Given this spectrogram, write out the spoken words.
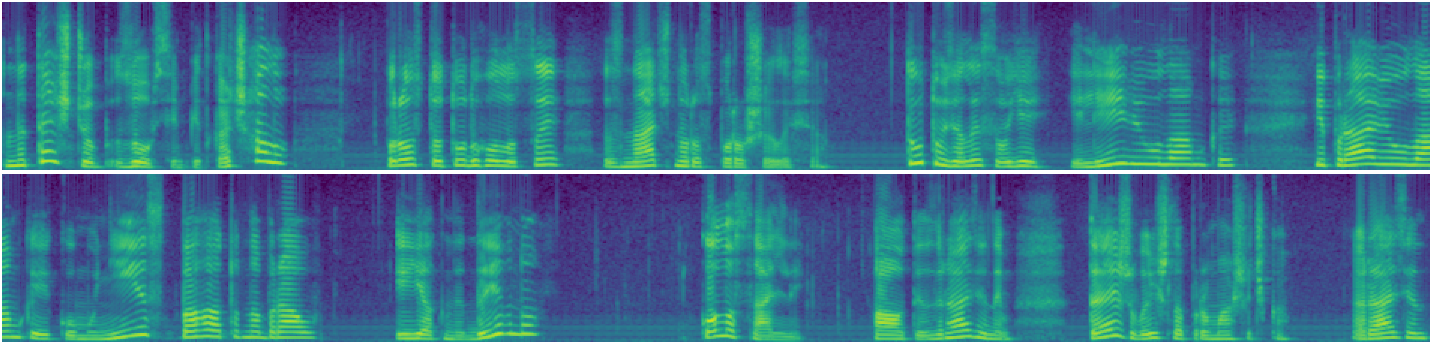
Не те, щоб зовсім підкачало, просто тут голоси значно розпорошилися. Тут узяли своє і ліві уламки, і праві уламки, і комуніст багато набрав. І, як не дивно, колосальний. А от із Разіним теж вийшла промашечка. Разін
